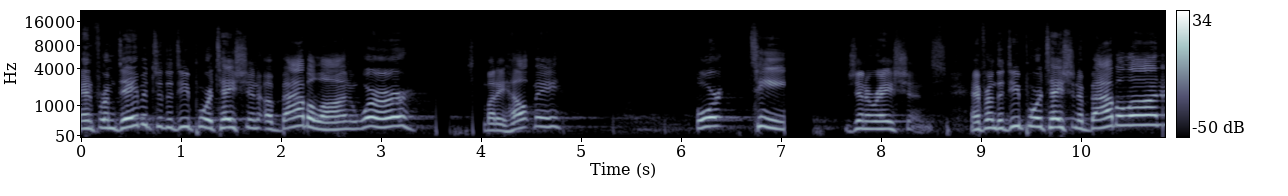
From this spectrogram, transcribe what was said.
And from David to the deportation of Babylon were, somebody help me, 14 generations. And from the deportation of Babylon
